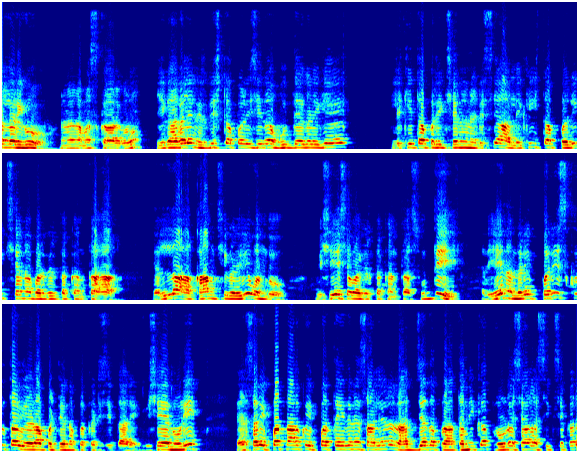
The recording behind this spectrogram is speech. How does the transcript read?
ಎಲ್ಲರಿಗೂ ನನ್ನ ನಮಸ್ಕಾರಗಳು. ಈಗಾಗಲೇ ನಿರ್ದಿಷ್ಟಪಡಿಸಿದ ಹುದ್ದೆಗಳಿಗೆ ಲಿಖಿತ ಪರೀಕ್ಷೆಯನ್ನು ನಡೆಸಿ, ಆ ಲಿಖಿತ ಪರೀಕ್ಷೆಯನ್ನು ಬರೆದಿರ್ತಕ್ಕಂತಹ ಎಲ್ಲ ಆಕಾಂಕ್ಷಿಗಳಿಗೆ ಒಂದು ವಿಶೇಷವಾಗಿರ್ತಕ್ಕಂತಹ ಸುದ್ದಿ, ಅದೇನೆಂದರೆ ಪರಿಷ್ಕೃತ ವೇಳಾಪಟ್ಟಿಯನ್ನು ಪ್ರಕಟಿಸಿದ್ದಾರೆ. ವಿಷಯ ನೋಡಿ, ಎರಡ್ ಸಾವಿರದ ಇಪ್ಪತ್ನಾಲ್ಕು, ಇಪ್ಪತ್ತೈದನೇ ಸಾಲಿನ ರಾಜ್ಯದ ಪ್ರಾಥಮಿಕ, ಪ್ರೌಢಶಾಲಾ ಶಿಕ್ಷಕರ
